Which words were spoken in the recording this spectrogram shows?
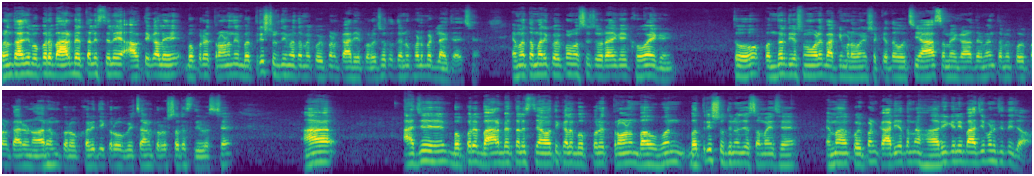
પરંતુ આજે બપોરે બાર બેતાલીસથી લઈ આવતીકાલે બપોરે ત્રણ ને બત્રીસ સુધીમાં તમે કોઈ પણ કાર્ય કરો છો, તો તેનું ફળ બદલાઈ જાય છે. એમાં તમારી કોઈ પણ વસ્તુ ચોરાઈ ગઈ, ખોવાઈ ગઈ તો પંદર દિવસમાં મળે બાકી મળવાની શક્યતા ઓછી. આ સમયગાળા દરમિયાન તમે કોઈ પણ કાર્યનો આરંભ કરો, ખરીદી કરો, વેચાણ કરો, સરસ દિવસ છે. આ આજે બપોરે બાર બેતાલીસથી આવતીકાલે બપોરે ત્રણ બાવન બત્રીસ સુધીનો જે સમય છે, એમાં કોઈ પણ કાર્ય તમે હારી ગયેલી બાજી પણ જીતી જાઓ.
